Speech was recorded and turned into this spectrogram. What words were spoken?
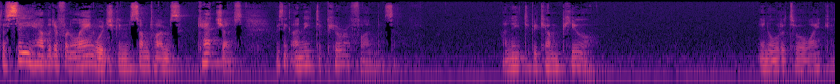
to see how the different language can sometimes catch us, we think, I need to purify myself. I need to become pure in order to awaken.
